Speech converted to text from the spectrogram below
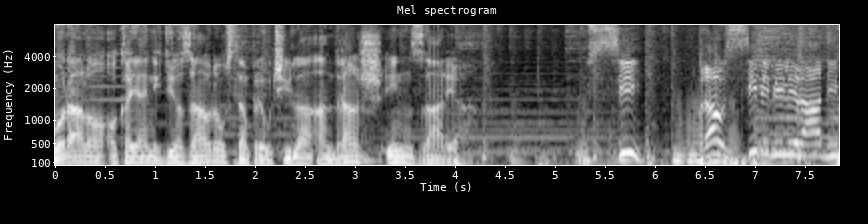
Moralo okajenih dinozavrov sta preučila Andraš in Zarja. Vsi Prav vsi bi bili radi,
